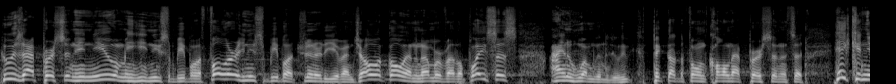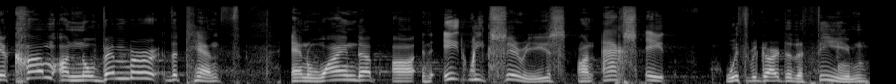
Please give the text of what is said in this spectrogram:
who is that person he knew. I mean, he knew some people at Fuller, he knew some people at Trinity Evangelical, and a number of other places. I know who I'm going to do. He picked up the phone, called that person, and said, Hey, can you come on November the 10th? And wind up uh, an eight week series on Acts 8 with regard to the theme,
